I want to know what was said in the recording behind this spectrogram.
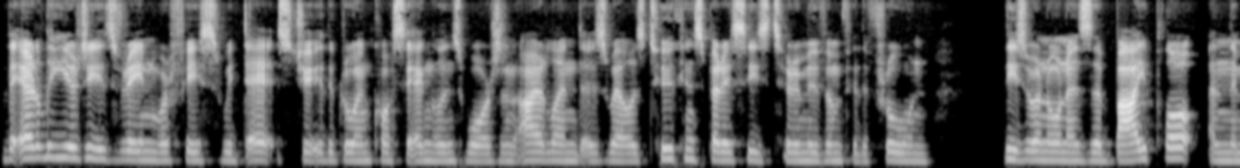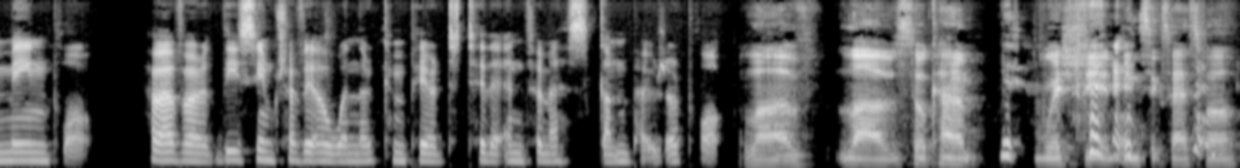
The early years of his reign were faced with debts due to the growing cost of England's wars in Ireland, as well as two conspiracies to remove him from the throne. These were known as the Bye plot and the main plot. However, these seem trivial when they're compared to the infamous gunpowder plot. Love, love. So camp. Wish she had been successful.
